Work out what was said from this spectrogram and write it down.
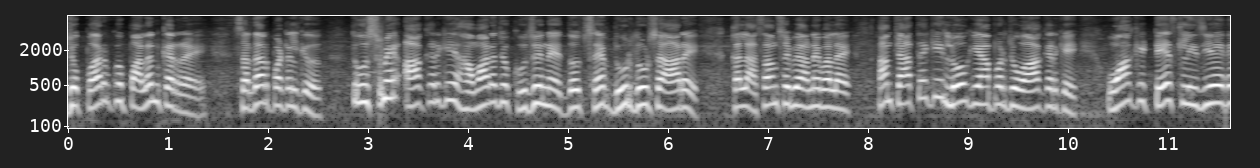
जो पर्व को पालन कर रहे हैं, सरदार पटेल के तो उसमें आकर के हमारा जो कुजिन है, दो सेफ़ दूर दूर से आ रहे कल आसाम से भी आने वाला है। हम चाहते हैं कि लोग यहाँ पर जो आ करके वहाँ की टेस्ट लीजिए,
